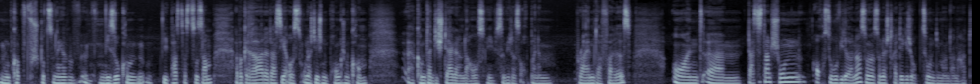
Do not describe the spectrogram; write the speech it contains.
mit dem Kopf stutzt und denkt, wieso kommen, wie passt das zusammen? Aber gerade, dass sie aus unterschiedlichen Branchen kommen, äh, kommt dann die Stärke dann daraus, wie, so wie das auch bei einem Prime der Fall ist. Und ähm, das ist dann schon auch so wieder ne, so, so eine strategische Option, die man dann hat.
